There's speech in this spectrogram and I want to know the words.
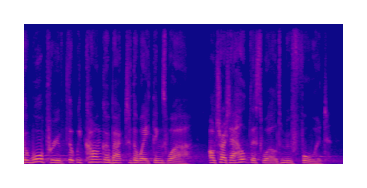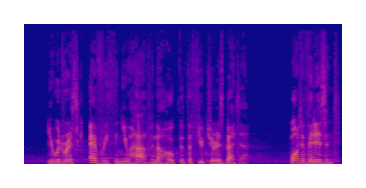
The war proved that we can't go back to the way things were. I'll try to help this world move forward. You would risk everything you have in the hope that the future is better. What if it isn't?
